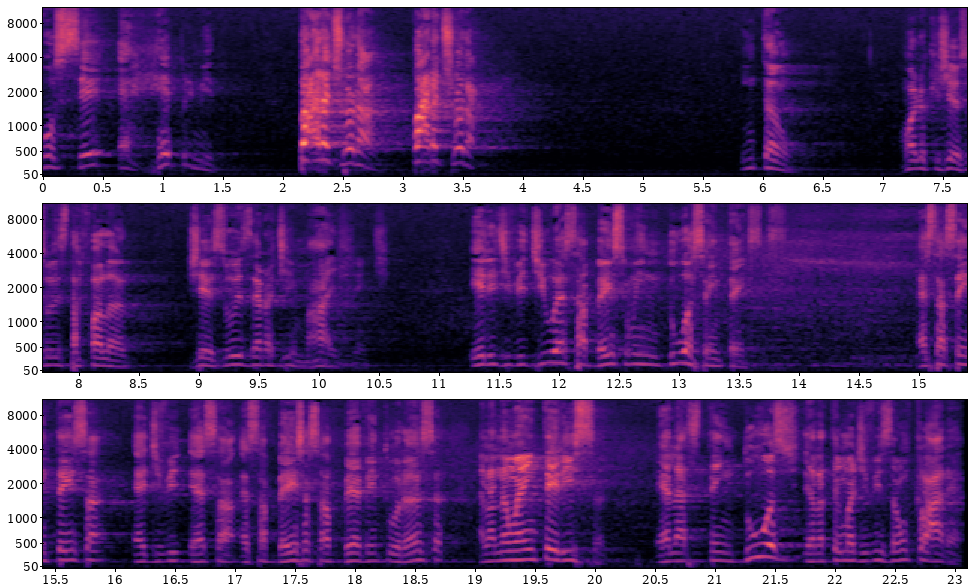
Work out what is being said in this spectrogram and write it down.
você é reprimido. Para de chorar, para de chorar. Então, olha o que Jesus está falando. Jesus era demais, gente. Ele dividiu essa bênção em duas sentenças. Essa sentença é essa essa bênção, essa bem-aventurança, ela não é inteiriça. Ela tem duas, ela tem uma divisão clara.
